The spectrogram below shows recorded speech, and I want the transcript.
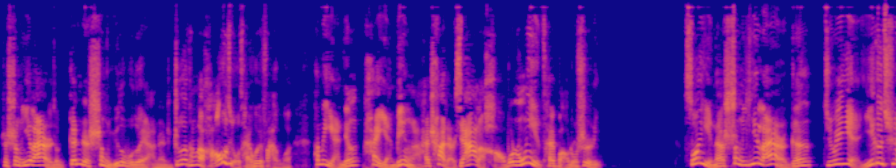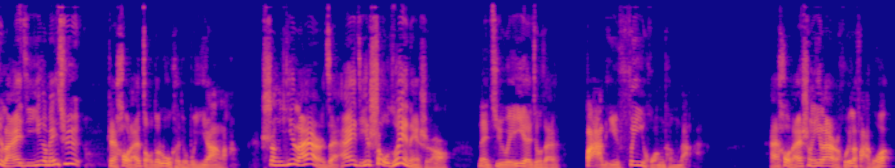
这圣伊莱尔就跟着剩余的部队啊，那折腾了好久才回法国。他那眼睛害眼病啊，还差点瞎了，好不容易才保住视力。所以呢，圣伊莱尔跟居维叶一个去了埃及，一个没去。这后来走的路可就不一样了。圣伊莱尔在埃及受罪那时候。那居维叶就在巴黎飞黄腾达，哎，后来圣伊莱尔回了法国，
